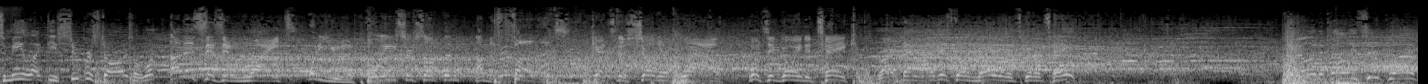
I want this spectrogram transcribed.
to me like these superstars are one... Oh, this isn't right. What are you, the police or something? I'm the fellas. Gets the shoulder. Wow. What's it going to take? Right now, I just don't know what it's going to take. Belly-to-belly suplex.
